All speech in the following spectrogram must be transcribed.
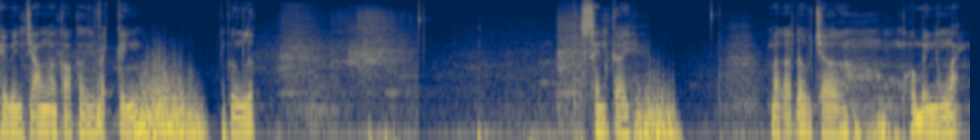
phía bên trong là có các cái vách kính, cường lực, sen cây và các đầu chờ của bình nóng lạnh.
